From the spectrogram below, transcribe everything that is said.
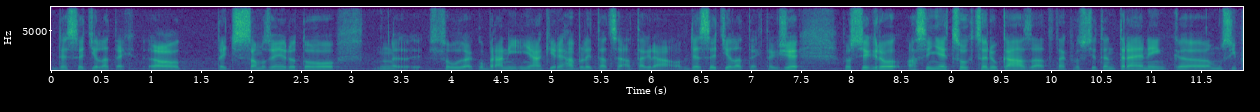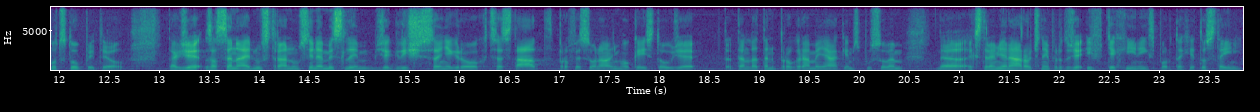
v deseti letech. Teď samozřejmě do toho mm, jsou jako braný i nějaký rehabilitace a tak dále v deseti letech. Takže prostě kdo asi něco chce dokázat, tak prostě ten trénink eh, musí podstoupit. Jo. Takže zase na jednu stranu si nemyslím, že když se někdo chce stát profesionálním hokejistou, že tenhle ten program je nějakým způsobem eh, extrémně náročný, protože i v těch jiných sportech je to stejný.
